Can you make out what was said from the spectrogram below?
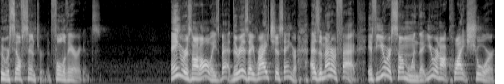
who were self centered and full of arrogance. Anger is not always bad. There is a righteous anger. As a matter of fact, if you are someone that you are not quite sure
